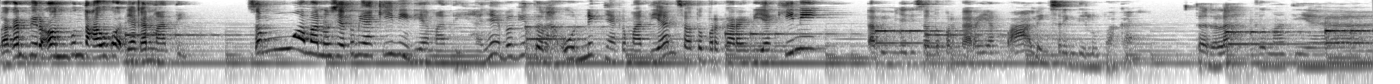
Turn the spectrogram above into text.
Bahkan Fir'aun pun tahu kok dia akan mati. Semua manusia itu meyakini dia mati. Hanya begitulah uniknya kematian suatu perkara yang diyakini tapi menjadi satu perkara yang paling sering dilupakan. Itu adalah kematian.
